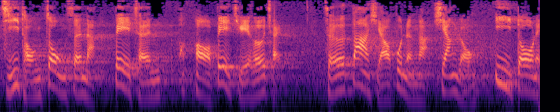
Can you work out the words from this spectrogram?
即同众生呐被成哦被觉合成，则大小不能啊相容，亦多呢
